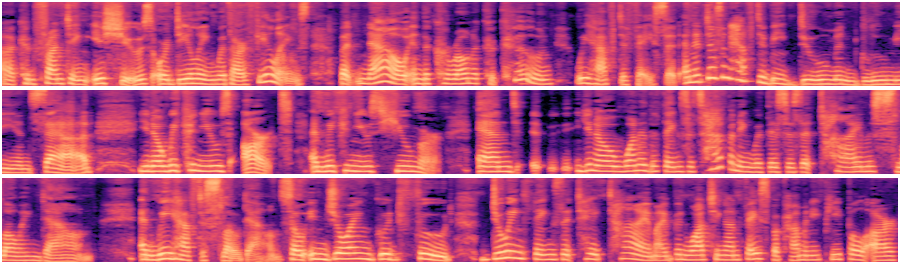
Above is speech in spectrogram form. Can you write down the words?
uh, confronting issues or dealing with our feelings. But now in the corona cocoon, we have to face it. And it doesn't have to be doom and gloomy and sad. You know, we can use art and we can use humor and, you know, one of the things that's happening with this is that time is slowing down and we have to slow down. So enjoying good food, doing things that take time. I've been watching on Facebook how many people are,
